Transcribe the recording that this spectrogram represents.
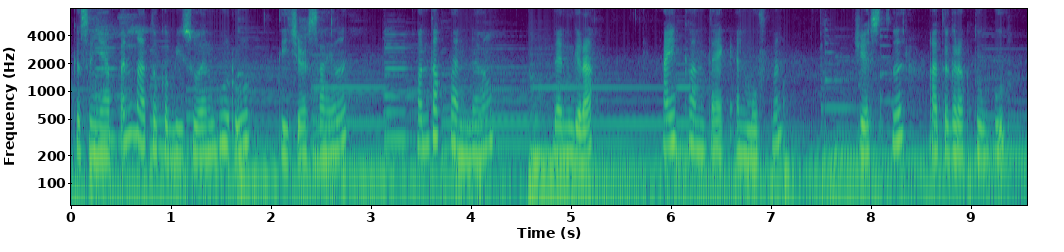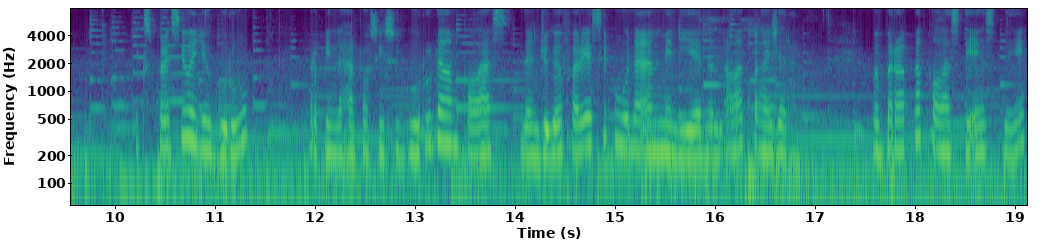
kesenyapan atau kebisuan guru, teacher silent, kontak pandang, dan gerak, eye contact and movement, gesture atau gerak tubuh, ekspresi wajah guru, perpindahan posisi guru dalam kelas, dan juga variasi penggunaan media dan alat pengajaran. Beberapa kelas di SD,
